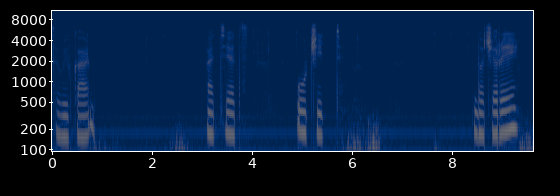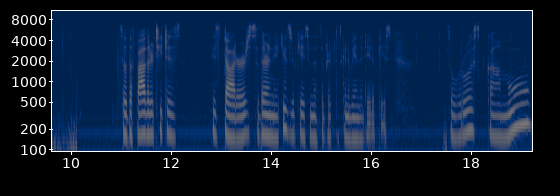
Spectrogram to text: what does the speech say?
So we've got отец учит дочерей. So the father teaches his daughters, so they're in the accusative case and the subject is going to be in the dative case. So русскому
